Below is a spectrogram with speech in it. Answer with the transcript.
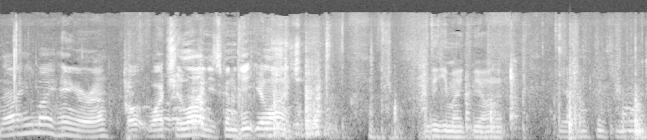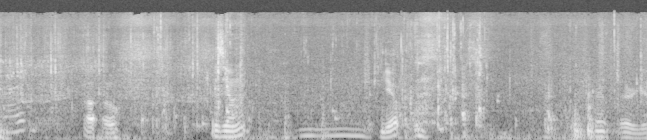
No, he might hang around. Oh, watch your line. He's going to get your line. I think he might be on it. Yeah, I don't think he will. Uh oh. Is he on it? Yep. There we go.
